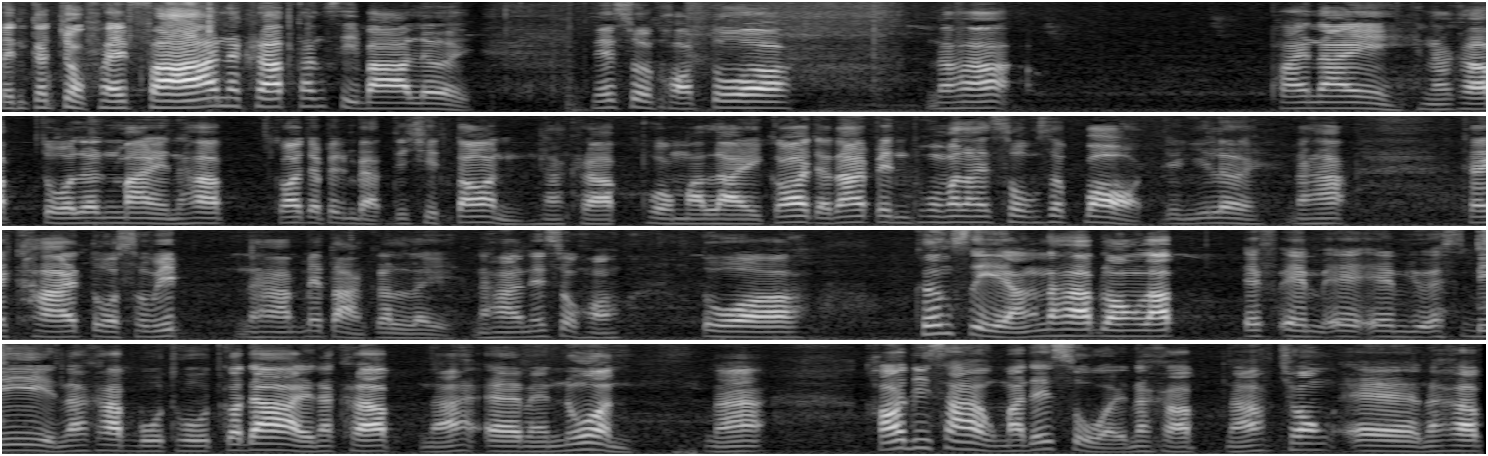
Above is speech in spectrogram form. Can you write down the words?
เป็นกระจกไฟฟ้านะครับทั้ง 4 บานเลย ในส่วนของตัวนะฮะภายในนะครับตัวเรือนไม้นะครับ ก็จะเป็นแบบดิจิตอลนะครับพวงมาลัยก็จะได้เป็นพวงมาลัยทรงสปอร์ตอย่างนี้เลยนะฮะคล้ายๆตัวสวิฟต์นะครับไม่ต่างกันเลยนะฮะในส่วนของตัว เครื่องเสียงนะครับรองรับ FM AM USB นะครับบลูทูธก็ได้นะครับนะ Air Manual นะเขาดีไซน์ออกมาได้สวยนะครับนะช่องแอร์นะครับ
